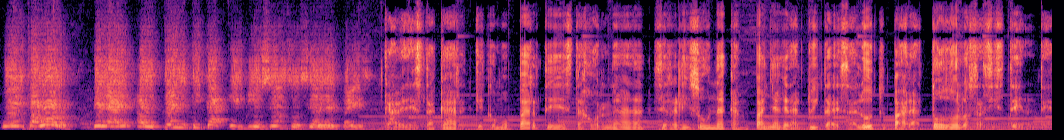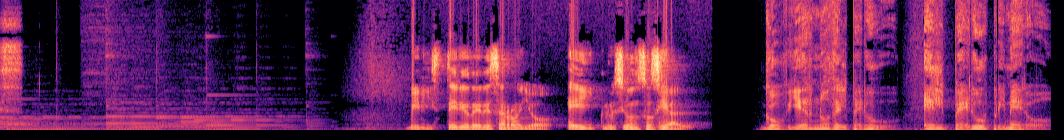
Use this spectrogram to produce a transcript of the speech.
o en favor de la auténtica inclusión social del país. Cabe destacar que como parte de esta jornada se realizó una campaña gratuita de salud para todos los asistentes. Ministerio de Desarrollo e Inclusión Social. Gobierno del Perú. El Perú primero.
